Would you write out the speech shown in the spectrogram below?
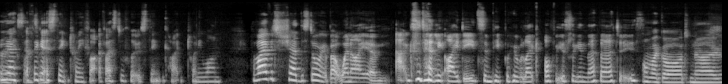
Yes, I forget exciting. it's think 25. I still thought it was think like 21. Have I ever shared the story about when I um accidentally ID'd some people who were like obviously in their 30s? Oh my god, no.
